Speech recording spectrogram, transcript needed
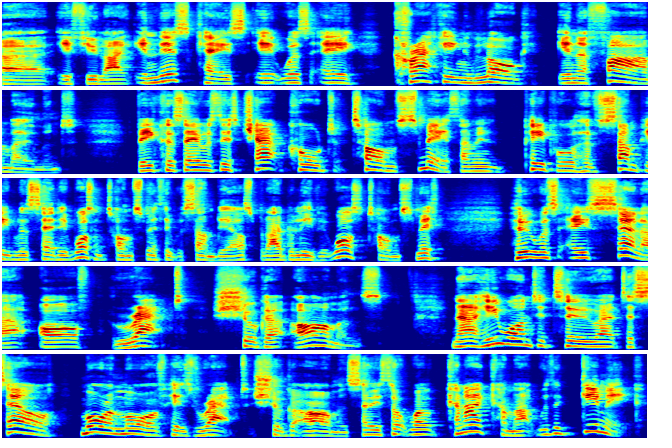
uh, if you like. In this case, it was a cracking log in a fire moment because there was this chap called Tom Smith. I mean, people have, some people have said it wasn't Tom Smith, it was somebody else, but I believe it was Tom Smith, who was a seller of wrapped sugar almonds. Now he wanted to uh, to sell more and more of his wrapped sugar almonds, so he thought, well, can I come up with a gimmick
